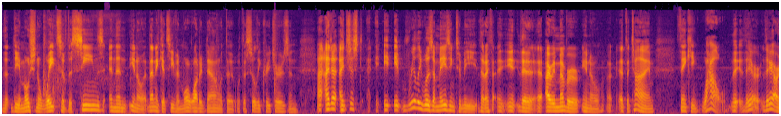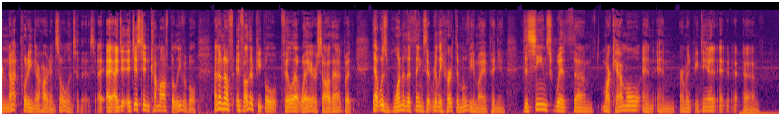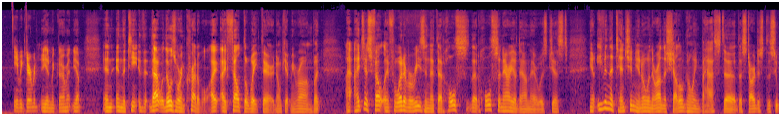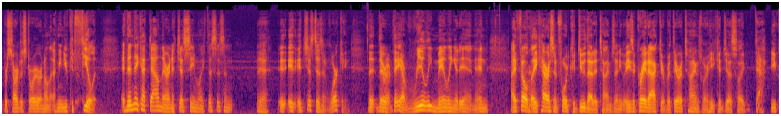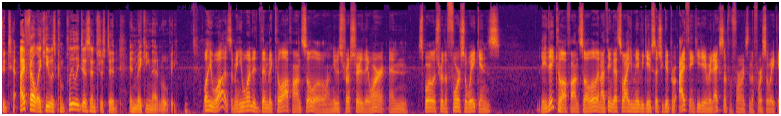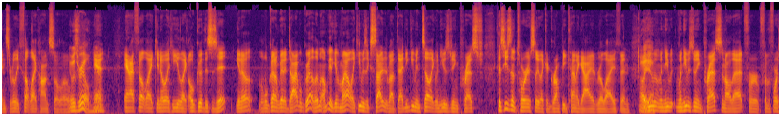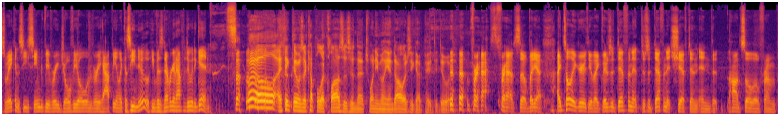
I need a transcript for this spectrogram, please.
the, the emotional weights of the scenes, and then you know, then it gets even more watered down with the with the silly creatures, and I, I, I just it, it really was amazing to me that I th- eh, that I remember you know at the time thinking, wow, they they are they are not putting their heart and soul into this. I, I, I it just didn't come off believable. I don't know if, if other people feel that way or saw that, but that was one of the things that really hurt the movie, in my opinion. The scenes with um, Mark Hamill and and Ermit McTiernan, uh, uh, Ian McDiarmid. Ian McDiarmid, yep, and and the team th- that those were incredible. I, I felt the weight there. Don't get me wrong, but I, I just felt like for whatever reason that that whole that whole scenario down there was just, you know, even the tension. You know, when they're on the shuttle going past the the star the superstar destroyer and all that. I mean, you could feel it, and then they got down there and it just seemed like this isn't. Yeah, it, it, it just isn't working. They- They're Right. they are really mailing it in, and I felt like Harrison Ford could do that at times. Anyway, he's a great actor, but there are times where he could just like, dah, you could. T- I felt like he was completely disinterested in making that movie. Well, he was. I mean, he wanted them to kill off Han Solo, and he was frustrated they weren't. And spoilers for The Force Awakens, they did kill off Han Solo, and I think that's why he maybe gave such a good. I think he gave an excellent performance in The Force Awakens. It really felt like Han Solo. It was real, yeah. And I felt like, you know what, he like, oh good, this is it. You know, well good, I'm gonna die. Well good, I'm gonna give him my all. Like he was excited about that. And you can even tell like when he was doing press, because he's notoriously like a grumpy kind of guy in real life. And Oh, yeah. he, when he when he was doing press and all that for for the Force Awakens, he seemed to be very jovial and very happy. And like, because he knew he was never gonna have to do it again. so Well, I think there was a couple of clauses in that twenty million dollars he got paid to do it. perhaps perhaps so but yeah i totally agree with you like there's a definite there's a definite shift in in the han solo from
